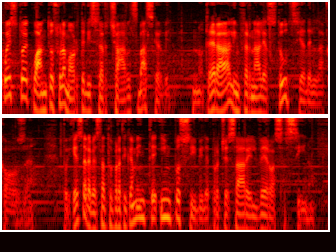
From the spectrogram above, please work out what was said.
Questo è quanto sulla morte di Sir Charles Baskerville. Noterà l'infernale astuzia della cosa, poiché sarebbe stato praticamente impossibile processare il vero assassino.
